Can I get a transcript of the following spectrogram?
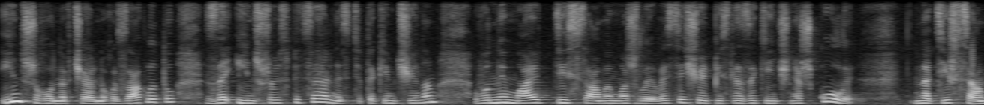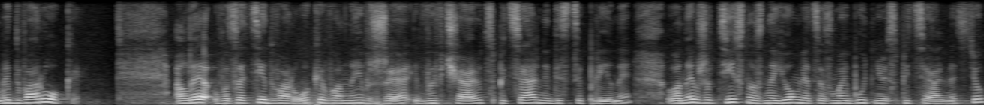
іншого навчального закладу за іншою спеціальністю. Таким чином, вони мають ті самі можливості, що й після закінчення школи на ті ж самі два роки. Але за ці два роки вони вже вивчають спеціальні дисципліни, вони вже тісно знайомляться з майбутньою спеціальністю,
